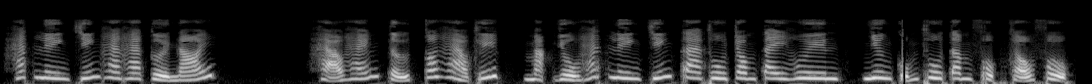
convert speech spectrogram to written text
Hát liên chiến ha ha cười nói. Hảo hán tử có hào khiết, mặc dù hát liên chiến ta thu trong tay huynh, nhưng cũng thu tâm phục khẩu phục.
